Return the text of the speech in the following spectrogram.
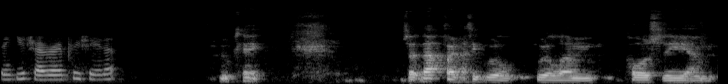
Thank you, Trevor. I appreciate it. Okay. So at that point, I think we'll we'll um, pause the um,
